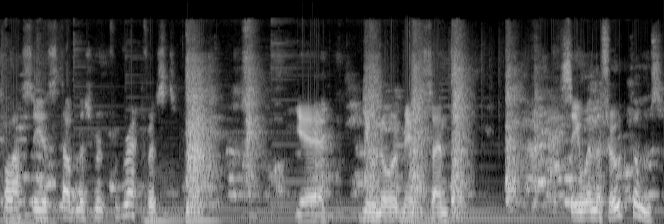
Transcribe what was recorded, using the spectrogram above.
classy establishment for breakfast. Yeah, you know it makes sense. See when the food comes.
